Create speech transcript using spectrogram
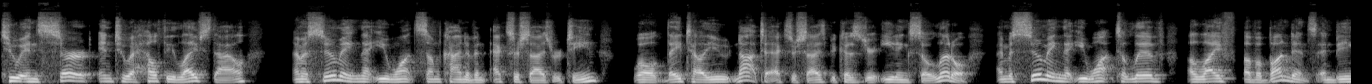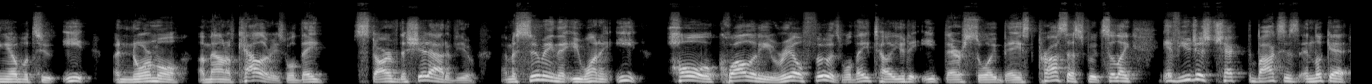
to insert into a healthy lifestyle, I'm assuming that you want some kind of an exercise routine. Well, they tell you not to exercise because you're eating so little. I'm assuming that you want to live a life of abundance and being able to eat a normal amount of calories. Well, they starve the shit out of you. I'm assuming that you want to eat whole quality real foods well they tell you to eat their soy based processed foods so like if you just check the boxes and look at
